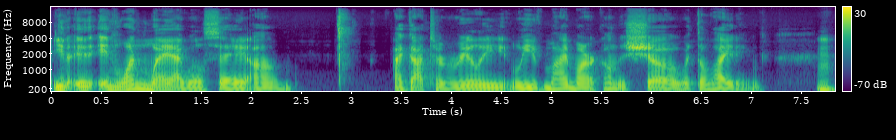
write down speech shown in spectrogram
you know in, in one way i will say um i got to really leave my mark on the show with the lighting. Mm.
